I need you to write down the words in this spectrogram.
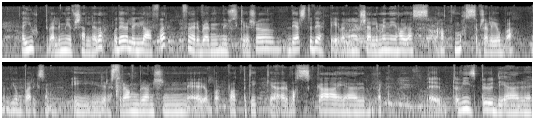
jeg har gjort veldig mye forskjellig, da. og det er jeg veldig glad for. Før jeg ble musiker, så dels studerte jeg veldig mye forskjellig, men jeg har jo hatt masse forskjellige jobber. Jobba liksom i restaurantbransjen, jeg har jobba i platebutikk, jeg har vaska, jeg har vært eh, avisbud, jeg har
